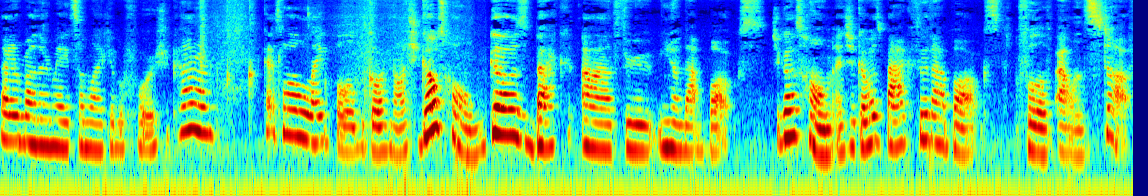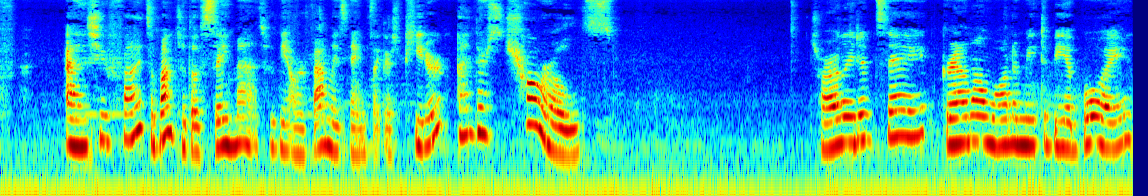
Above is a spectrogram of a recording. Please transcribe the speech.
that her mother made some like it before. She kind of gets a little light bulb going on. She goes home, goes back uh, through, you know, that box. She goes home and she goes back through that box full of Alan's stuff. And she finds a bunch of those same mats with, you know, her family's names. Like there's Peter and there's Charles. Charlie did say Grandma wanted me to be a boy.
